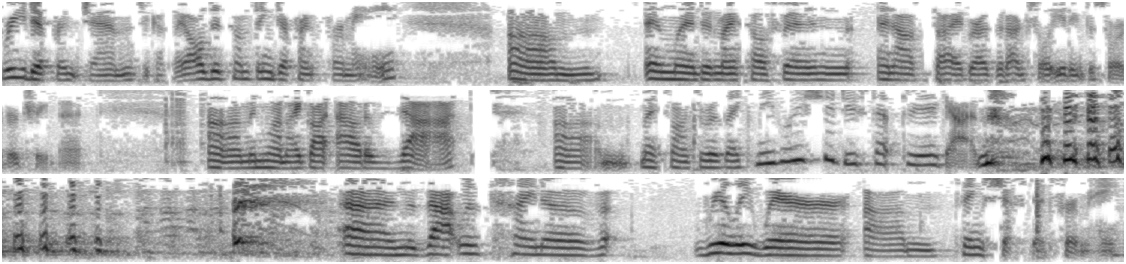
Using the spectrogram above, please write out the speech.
three different gyms because they all did something different for me. Um, and landed myself in an outside residential eating disorder treatment. Um, and when I got out of that, um, my sponsor was like, maybe we should do step three again. and that was kind of really where um, things shifted for me.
